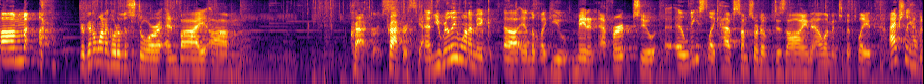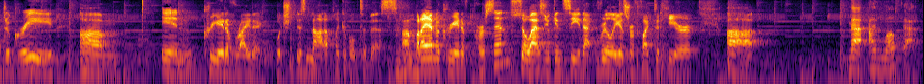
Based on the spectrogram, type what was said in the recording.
Um, you're gonna want to go to the store and buy um, crackers. crackers, yeah. And you really want to make uh, it look like you made an effort to at least like have some sort of design element to the plate. I actually have a degree um, in creative writing, which is not applicable to this. Um, but I am a creative person, so as you can see, that really is reflected here. Uh, Matt, I love that.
